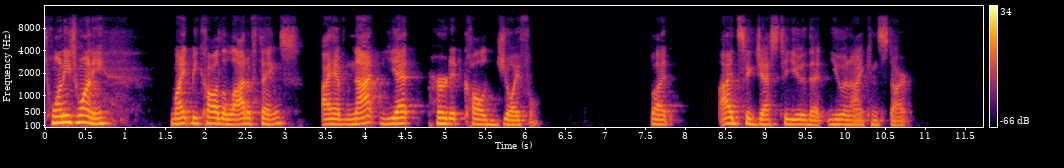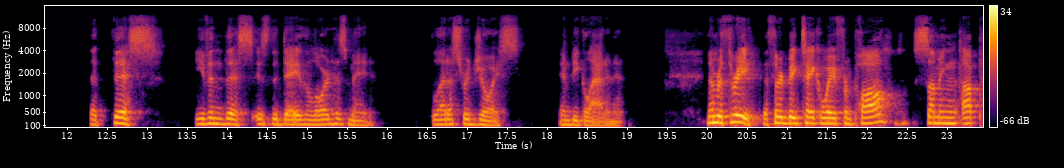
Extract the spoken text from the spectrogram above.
2020 might be called a lot of things. I have not yet heard it called joyful. But I'd suggest to you that you and I can start. That this, even this, is the day the Lord has made. Let us rejoice and be glad in it. Number three, the third big takeaway from Paul, summing up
